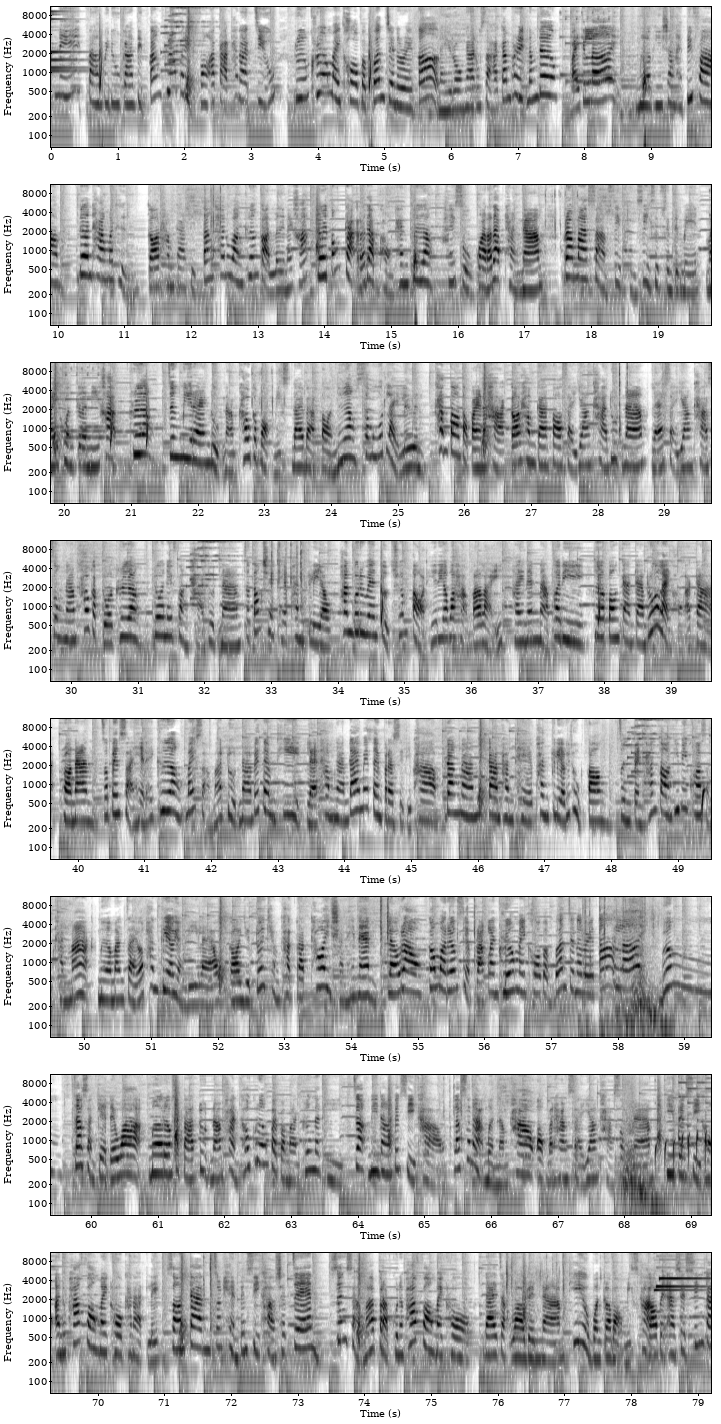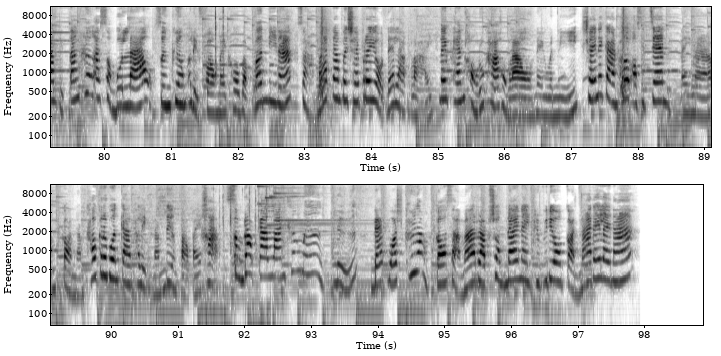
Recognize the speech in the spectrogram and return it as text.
ลิปนี้ตามไปดูการติดตั้งเครื่องผลิตฟองอากาศขนาดจิ๋วหรือเครื่องไมโครบับเบิลเจเนเรเตอร์ในโรงงานอุตสาหกรรมผลิตน้ำดื่มไปกันเลย เมื่อพี่ช่างแฮปปี้ฟาร์มเดินทางมาถึง ก็ทำการติดตั้งแท่นวางเครื่องก่อนเลยนะคะ โดยต้องกะระดับของแท่นเครื่อง ให้สูงกว่าระดับถังน้ำประมาณ 30-40เซนติเมตรไม่ควรเกินนี้ค่ะ เครื่องจึงมีแรงดูดน้ำเข้ากระบอกมิกซ์ได้แบบต่อเนื่อง สมูทไหลลื่นขั้น ตอนต่อไปนะคะ ก็ทำการต่อสายยางขาดูดน้ำและสายยางขาส่งน้ำเข้ากับตัวเครื่อง โดยในฝั่งขาดูดน้ำจะต้องใช้เทปพันเกลียว พันบริเวณจุดเชื่อมต่อที่เรียกว่าหางปลาไหล ให้แน่นหนาพอดี เพื่อป้องกันการรั่วไหลของอากาศ เพราะนั่นจะเป็นสาเหตุให้เครื่องไม่สามารถดูดน้ำได้เต็มที่ และทำงานได้ไม่เต็มประสิทธิภาพ ดังนั้นการพันเทปพันเกลียวที่ถูกต้อง จึงเป็นขั้นตอนที่มีความสำคัญมาก เมื่อมั่นใจว่าพันเกลียวอย่างดีแล้ว ก็ยึดด้วยเข็มขัดรัดท่ออีกชั้นให้แน่น แล้วเราก็มาเริ่มเสียบปลั๊กลันเครื่องไมโครบับเบิลเจเนเรเตอร์เลยบึ้ม จะสังเกตได้ว่าเมื่อเริ่มสตาร์ทดูดน้ำผ่านเข้าเครื่องไปประมาณครึ่งนาที จะมีน้ำเป็นสีขาว ลักษณะเหมือนน้ำข้าวออกมาทางสายยางขาส่งน้ำที่เป็นสีของอนุภาคฟองไมโครขนาดเล็ก ซ้อนกันจนเห็นเป็นสีขาวชัดเจน ซึ่งสามารถปรับคุณภาพฟองไมโคร ได้จากวาล์วเดินน้ำที่อยู่บนกระบอกมิกซ์ค่ะก็เป็นอันเสร็จสิ้นการติดตั้งเครื่องอันสมบูรณ์แล้ว ซึ่งเครื่องผลิตฟองไมโครบับเบิลนี้นะ สามารถนำไปใช้ประโยชน์ได้หลากหลาย ในแพลนของลูกค้าของเราในวันนี้ ใช้ในการเพิ่มออกซิเจน ในน้ำก่อนนำเข้ากระบวนการผลิตน้ำดื่มต่อไปค่ะสำหรับการล้างเครื่องมือ หรือ back wash เครื่อง ก็สามารถรับชมได้ในคลิปวิดีโอก่อนหน้าได้เลยนะ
